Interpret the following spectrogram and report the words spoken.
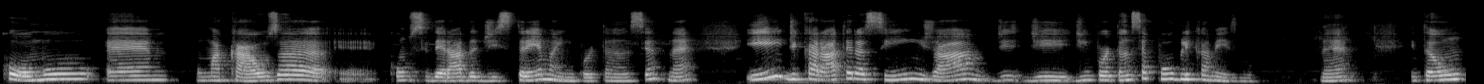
como é, uma causa é, considerada de extrema importância, né? E de caráter assim já de, de, de importância pública mesmo, né? Então,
